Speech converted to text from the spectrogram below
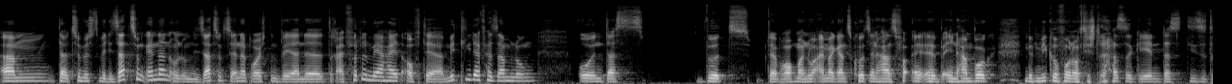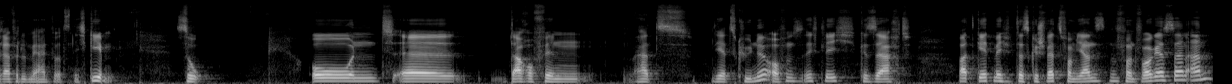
Ähm, dazu müssten wir die Satzung ändern und um die Satzung zu ändern, bräuchten wir eine Dreiviertelmehrheit auf der Mitgliederversammlung und das wird, da braucht man nur einmal ganz kurz in, HSV, äh, in Hamburg mit dem Mikrofon auf die Straße gehen, dass diese Dreiviertelmehrheit wird es nicht geben. So. Und äh, daraufhin hat jetzt Kühne offensichtlich gesagt, was geht mich das Geschwätz vom Jansen von vorgestern an?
